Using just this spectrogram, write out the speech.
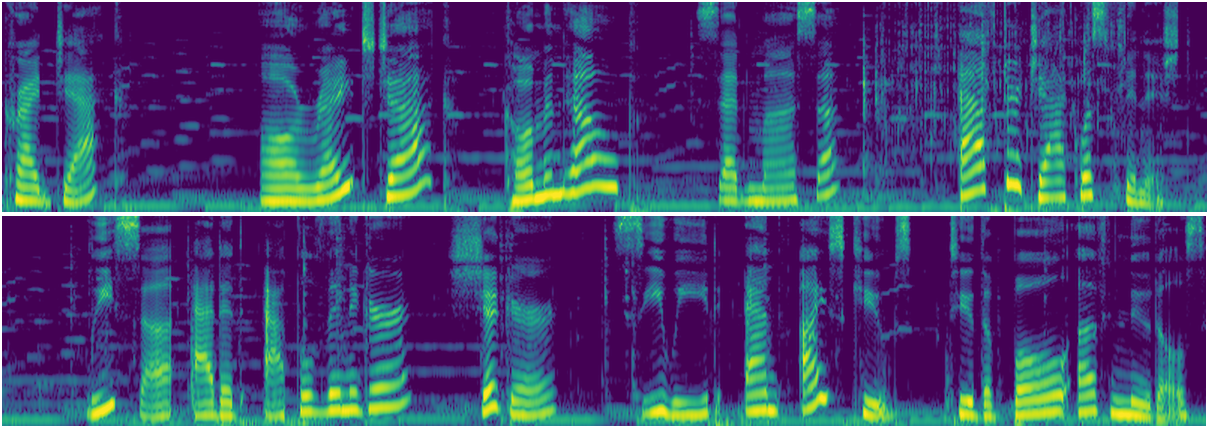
cried Jack. All right, Jack, come and help, said Masa. After Jack was finished, Lisa added apple vinegar, sugar, seaweed, and ice cubes to the bowl of noodles.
